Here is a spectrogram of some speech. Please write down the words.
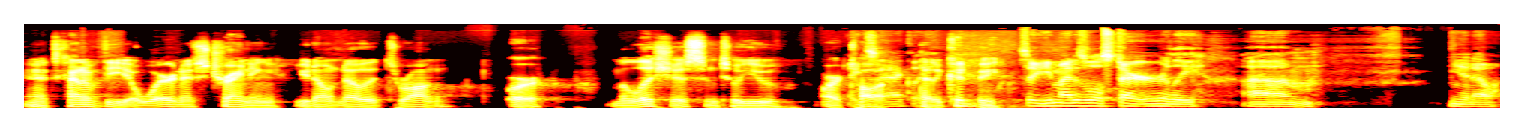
And it's kind of the awareness training. You don't know it's wrong or malicious until you are taught Exactly. that it could be. so you might as well start early. Um, you know,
